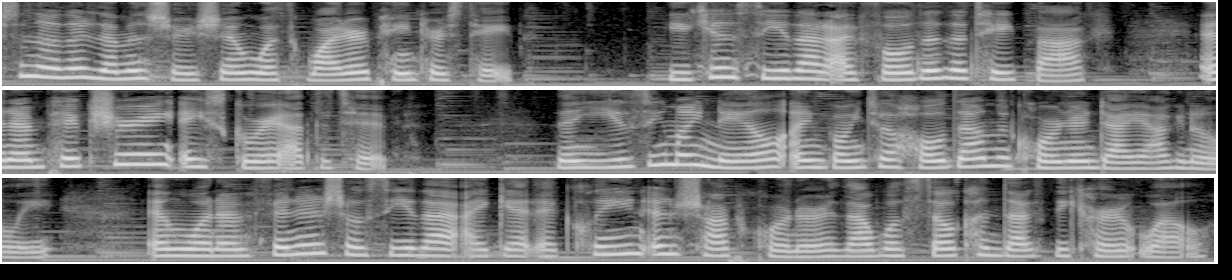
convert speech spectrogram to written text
Here's another demonstration with wider painter's tape. You can see that I folded the tape back and I'm picturing a square at the tip. Then using my nail, I'm going to hold down the corner diagonally and when I'm finished you'll see that I get a clean and sharp corner that will still conduct the current well.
